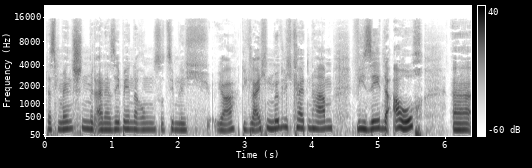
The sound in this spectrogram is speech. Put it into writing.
dass Menschen mit einer Sehbehinderung so ziemlich, ja, die gleichen Möglichkeiten haben wie Sehende auch. Äh,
